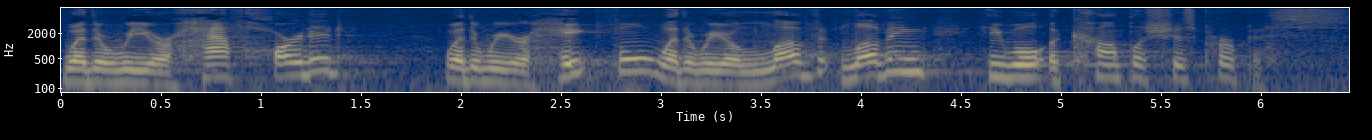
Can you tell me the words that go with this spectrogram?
whether we are half hearted, whether we are hateful, whether we are love, loving, He will accomplish His purpose.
